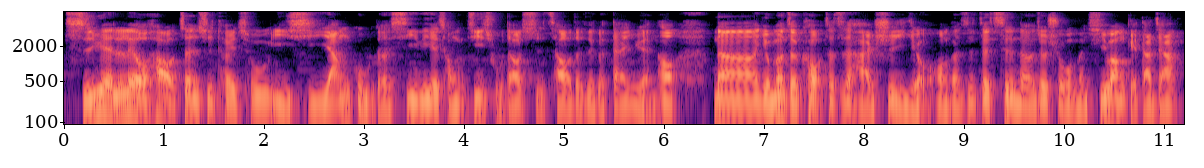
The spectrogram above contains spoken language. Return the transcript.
十月六号正式推出以息养股的系列，从基础到实操的这个单元哈。那有没有折扣？这次还是有哈。可是这次呢，就是我们希望给大家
